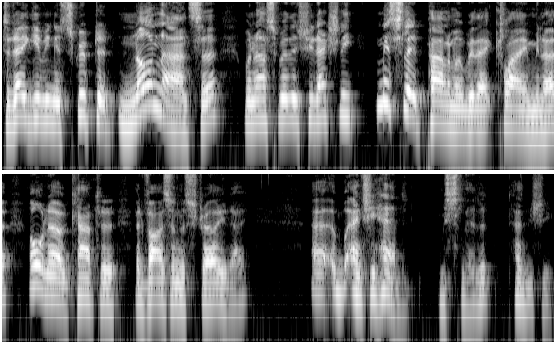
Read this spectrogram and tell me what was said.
today giving a scripted non answer when asked whether she'd actually misled Parliament with that claim, you know, oh no, can't advise on Australia Day. Uh, and she had misled it, hadn't she?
